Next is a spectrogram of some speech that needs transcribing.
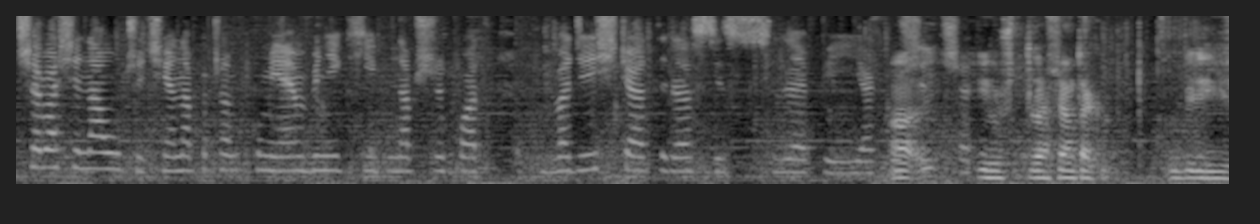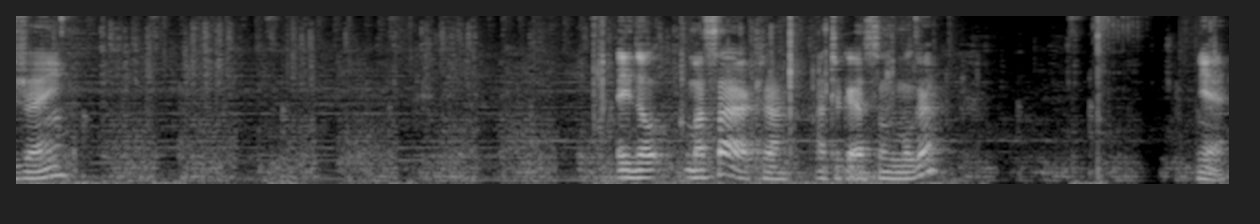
trzeba się nauczyć. Ja na początku miałem wyniki na przykład 20, a teraz jest lepiej. Jak O, się trze- już trafiam tak bliżej. Ej, no, masakra. A czekaj, ja stąd mogę? Nie.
